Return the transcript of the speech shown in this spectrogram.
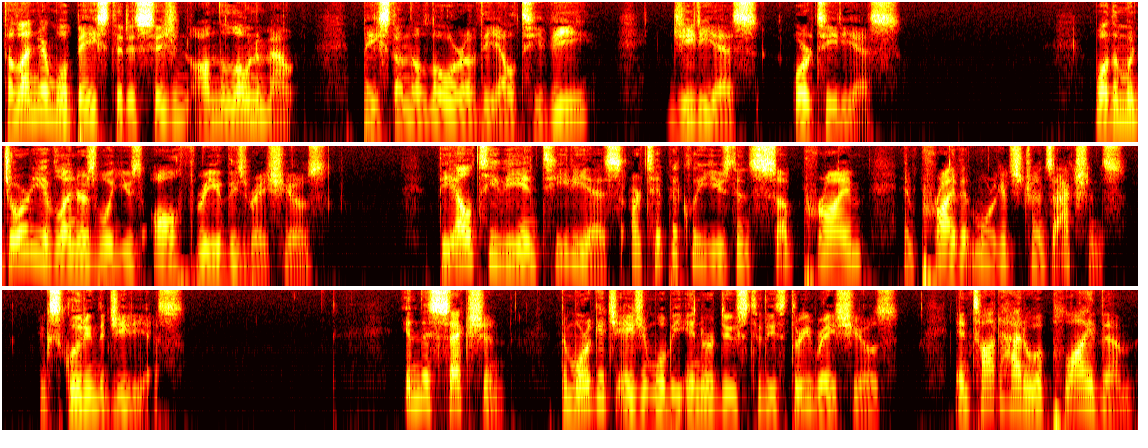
The lender will base the decision on the loan amount based on the lower of the LTV, GDS, or TDS. While the majority of lenders will use all three of these ratios, the LTV and TDS are typically used in subprime and private mortgage transactions, excluding the GDS. In this section, the mortgage agent will be introduced to these three ratios and taught how to apply them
